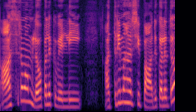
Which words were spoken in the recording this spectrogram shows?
ఆశ్రమం లోపలికి వెళ్ళి అత్రిమహర్షి పాదుకలతో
